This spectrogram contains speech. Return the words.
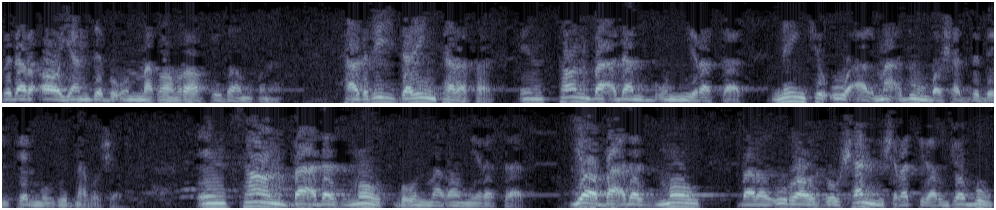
و در آینده به اون مقام راه پیدا می‌کند. تدریج در این طرف است. انسان بعدا به اون می‌رسد. نه اینکه او معدوم باشد و بالفعل موجود نباشد. انسان بعد از موت به اون مقام می‌رسد. یا بعد از موت برای او را روشن می شود که در اونجا بود.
